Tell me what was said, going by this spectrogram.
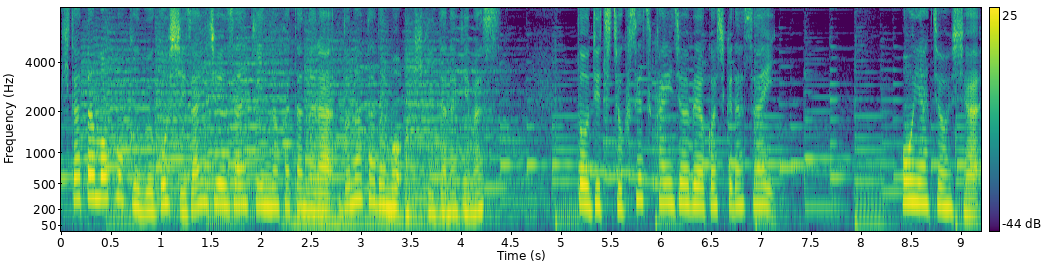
北多摩北部5市在住在勤の方ならどなたでもお聞きいただけます。当日直接会場でお越しください。本屋庁舎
